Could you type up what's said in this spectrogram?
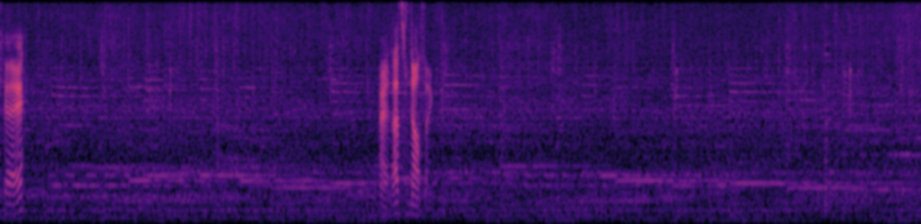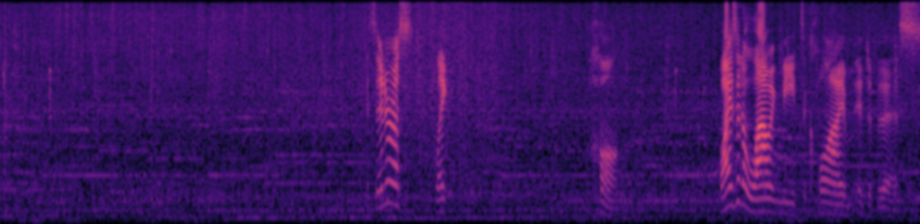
Okay. Alright, that's nothing. It's interesting, like... Huh. Why is it allowing me to climb into this?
